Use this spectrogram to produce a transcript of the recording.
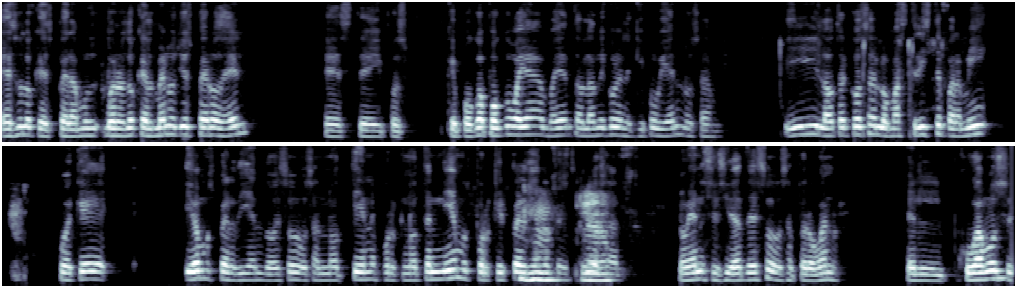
Eso es lo que esperamos, bueno, es lo que al menos yo espero de él. Este, y pues que poco a poco vaya, vaya entablando con el equipo bien, o sea. Y la otra cosa, lo más triste para mí, fue que íbamos perdiendo. Eso, o sea, no tiene porque no teníamos por qué ir perdiendo. Claro. o sea, no había necesidad de eso, o sea, pero bueno. El, jugamos,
